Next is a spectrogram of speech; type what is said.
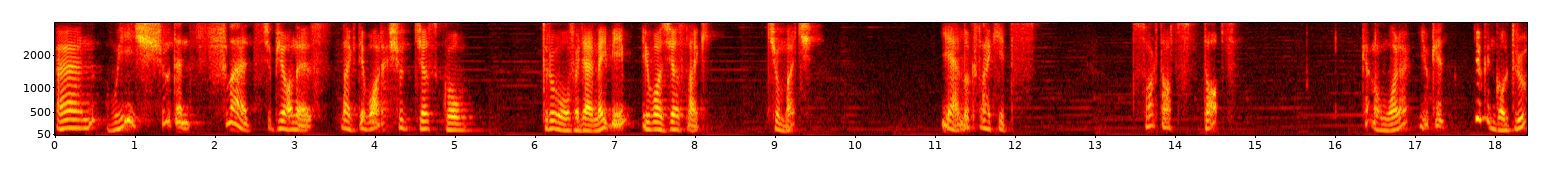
And we shouldn't flood, to be honest. Like the water should just go through over there. Maybe it was just like too much. Yeah, looks like it's sort of stopped. Come on, water, you can you can go through.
